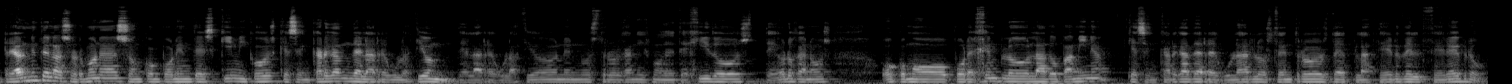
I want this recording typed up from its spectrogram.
Realmente las hormonas son componentes químicos que se encargan de la regulación, de la regulación en nuestro organismo de tejidos, de órganos, o como por ejemplo la dopamina, que se encarga de regular los centros de placer del cerebro,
